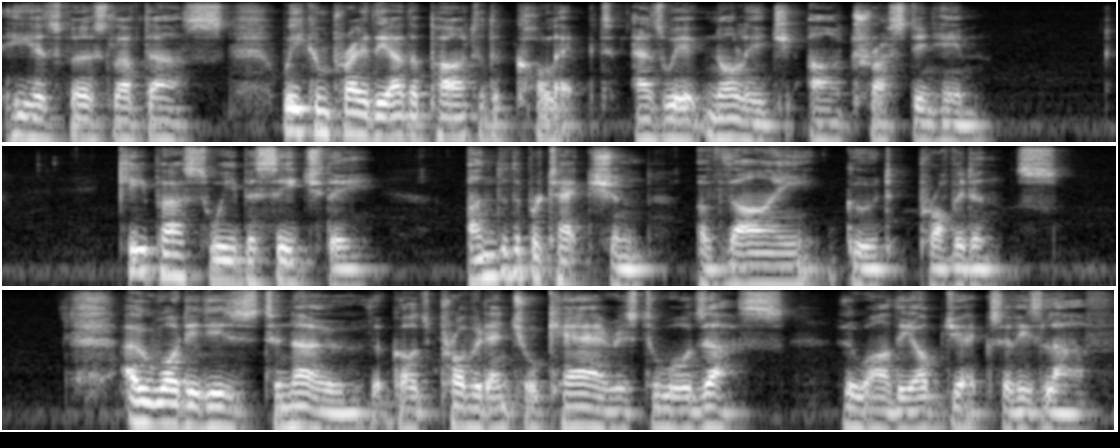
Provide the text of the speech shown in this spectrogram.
He has first loved us, we can pray the other part of the collect as we acknowledge our trust in Him. Keep us, we beseech Thee, under the protection of Thy good providence. Oh, what it is to know that God's providential care is towards us, who are the objects of His love.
